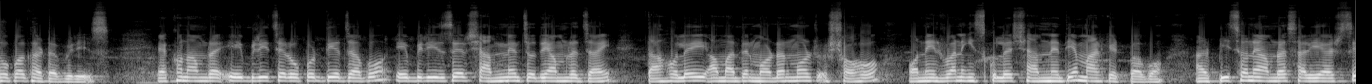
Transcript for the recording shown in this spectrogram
ধোপাঘাটা ব্রিজ। এখন আমরা এই ব্রিজের উপর দিয়ে যাব। এই ব্রিজের সামনে যদি আমরা যাই, তাহলেই আমাদের মডার্ন মোড় সহ অনির্বাণ স্কুলের সামনে দিয়ে মার্কেট পাবো। আর পিছনে আমরা সারিয়ে আসছি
